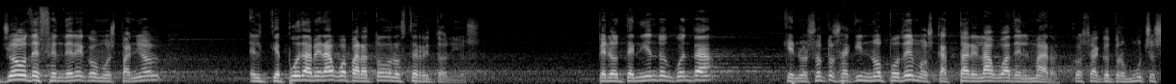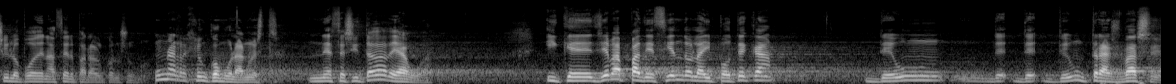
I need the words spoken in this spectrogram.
Yo defenderé como español el que pueda haber agua para todos los territorios, pero teniendo en cuenta que nosotros aquí no podemos captar el agua del mar, cosa que otros muchos sí lo pueden hacer para el consumo. Una región como la nuestra, necesitada de agua y que lleva padeciendo la hipoteca de un, trasvase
